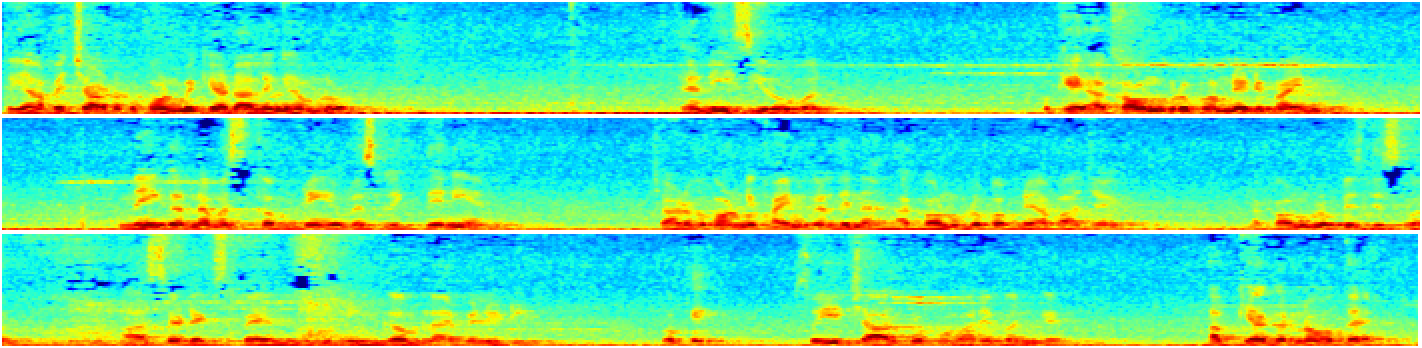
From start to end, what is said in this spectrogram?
तो यहाँ पे चार्ट ऑफ अकाउंट में क्या डालेंगे हम लोग N E zero one okay account group हमने डिफाइन नहीं करना बस कंपनी बस लिख देनी है चार्ट ऑफ अकाउंट डिफाइन कर देना अकाउंट ग्रुप अपने आप आ जाएगा account group is this one asset expense income liability okay so ये चार ग्रुप हमारे बन गए अब क्या करना होता है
